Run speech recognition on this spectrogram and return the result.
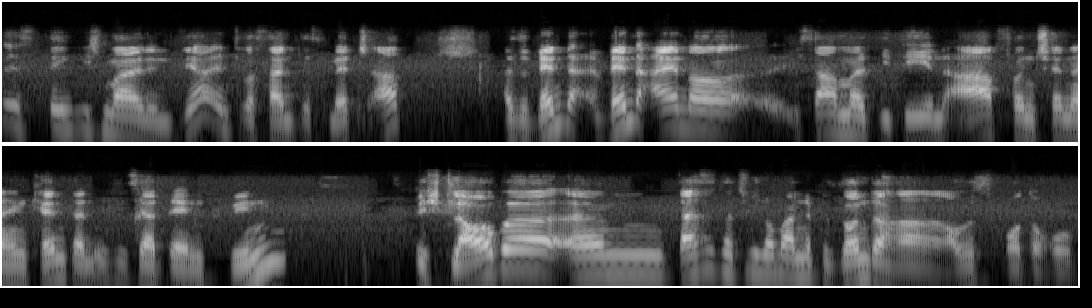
ist, denke ich mal, ein sehr interessantes Matchup. Also wenn, wenn einer, ich sage mal, die DNA von Shanahan kennt, dann ist es ja Dan Quinn ich glaube, ähm, das ist natürlich nochmal eine besondere Herausforderung.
